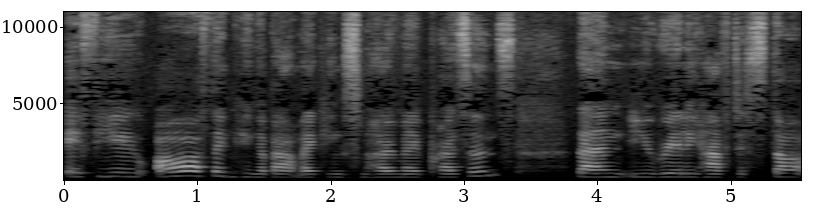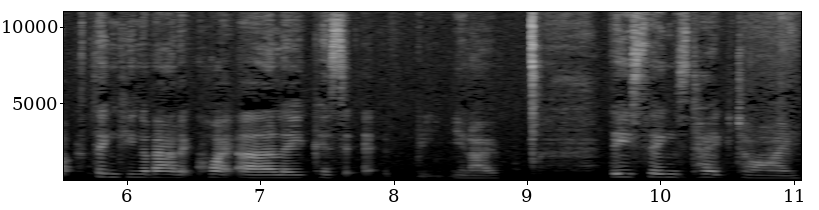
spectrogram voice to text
if you are thinking about making some homemade presents, then you really have to start thinking about it quite early because, you know, these things take time.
